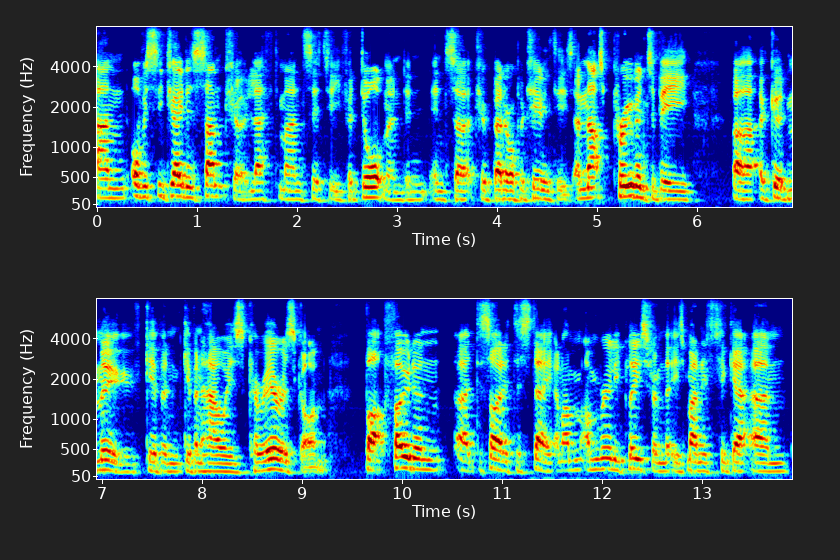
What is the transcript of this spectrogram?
and obviously, Jadon Sancho left Man City for Dortmund in, in search of better opportunities, and that's proven to be uh, a good move given given how his career has gone. But Foden uh, decided to stay, and I'm I'm really pleased for him that he's managed to get um,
